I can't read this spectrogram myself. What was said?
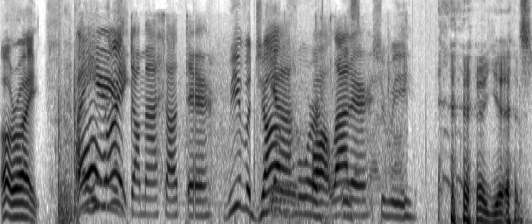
All right. I All hear right. your dumbass out there. We have a job Yeah, for. well, is- ladder. should we? yes.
